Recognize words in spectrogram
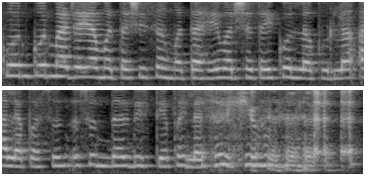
कोण कोण माझ्या या मताशी सहमत आहे? वर्षाताई कोल्हापूरला आल्यापासून सुंदर दिसते पहिल्यासारखी.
